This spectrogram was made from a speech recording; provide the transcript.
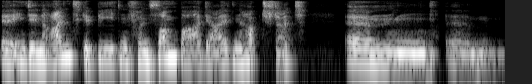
äh, in den Randgebieten von Somba, der alten Hauptstadt, ähm, ähm,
